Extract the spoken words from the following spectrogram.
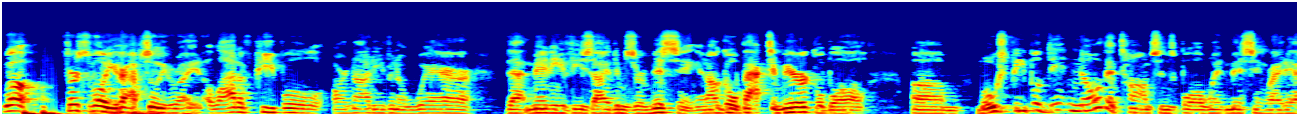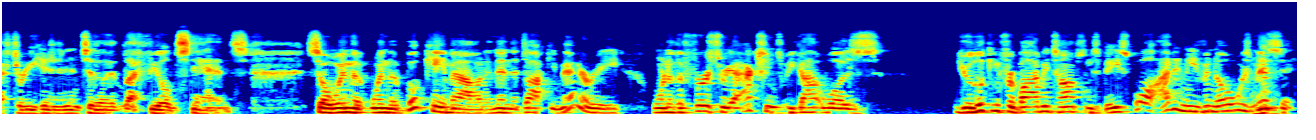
Well, first of all, you're absolutely right. A lot of people are not even aware that many of these items are missing. And I'll go back to Miracle Ball. Um, most people didn't know that Thomson's ball went missing right after he hit it into the left field stands. So when the when the book came out and then the documentary, one of the first reactions we got was, "You're looking for Bobby Thomson's baseball? I didn't even know it was missing."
